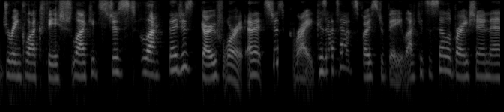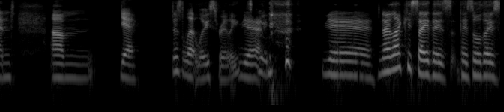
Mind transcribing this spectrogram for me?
drink like fish like it's just like they just go for it and it's just great because that's how it's supposed to be like it's a celebration and um yeah just let loose really. Yeah. Yeah. No, like you say, there's there's all those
